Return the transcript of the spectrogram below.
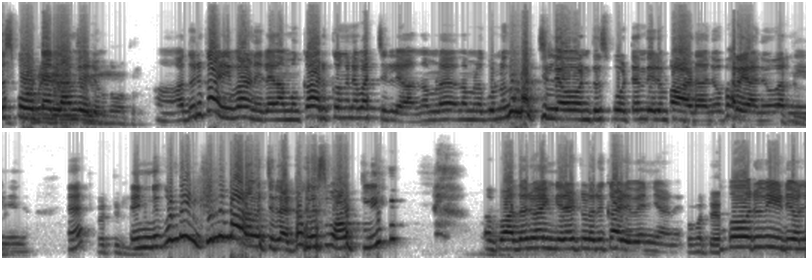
ദ സ്പോട്ട് എല്ലാം വരും. അതൊരു കഴിവാണ് അല്ലെ നമുക്ക് ആർക്കും അങ്ങനെ പറ്റില്ല. നമ്മളെ നമ്മളെ കൊണ്ടൊന്നും പറ്റില്ല ഓൺ ദ സ്പോട്ട് എന്തെങ്കിലും പാടാനോ പറയാനോ പറഞ്ഞു കഴിഞ്ഞാൽ എന്നെ കൊണ്ട് എനിക്കൊന്നും പാടാൻ പറ്റില്ല കേട്ടോ സ്പോട്ടിൽ അപ്പൊ അതൊരു ഭയങ്കരമായിട്ടുള്ള ഒരു കഴിവ് തന്നെയാണ്. അപ്പൊ ഒരു വീഡിയോയിൽ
